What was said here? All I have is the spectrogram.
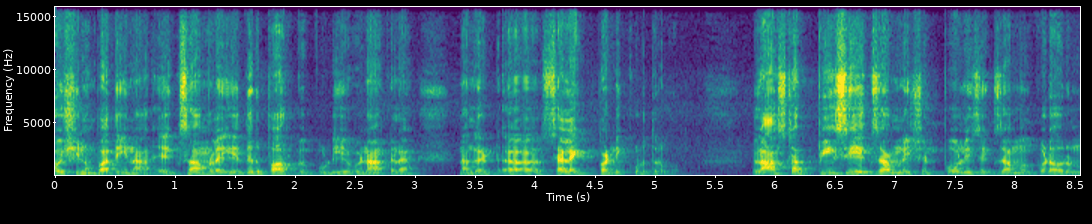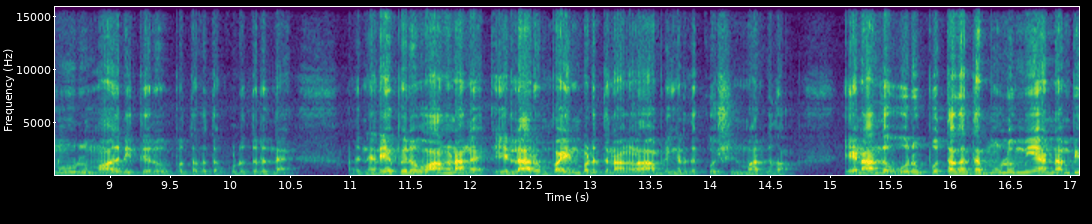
கொஷினும் பார்த்தீங்கன்னா எக்ஸாமில் எதிர்பார்க்கக்கூடிய வினாக்களை நாங்கள் செலக்ட் பண்ணி கொடுத்துருக்கோம். லாஸ்ட்டாக பிசி எக்ஸாமினேஷன் போலீஸ் எக்ஸாமுக்கு கூட ஒரு நூறு மாதிரி தேர்வு புத்தகத்தை கொடுத்துருந்தேன். அது நிறைய பேர் வாங்கினாங்க. எல்லாரும் பயன்படுத்தினாங்களா அப்படிங்கிறது கொஷின் மார்க் தான். ஏன்னா அந்த ஒரு புத்தகத்தை முழுமையாக நம்பி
